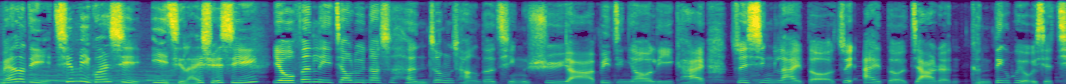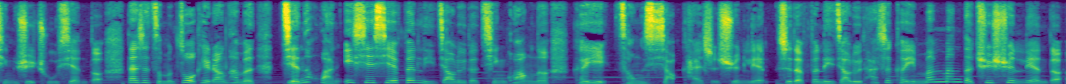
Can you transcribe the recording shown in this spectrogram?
Melody 亲密关系，一起来学习。有分离焦虑，那是很正常的情绪呀。毕竟要离开最信赖的、最爱的家人，肯定会有一些情绪出现的。但是怎么做可以让他们减缓一些些分离焦虑的情况呢？可以从小开始训练。是的，分离焦虑它是可以慢慢的去训练的。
